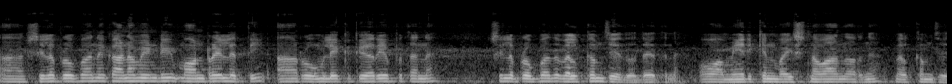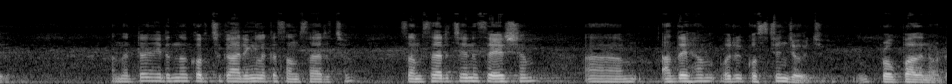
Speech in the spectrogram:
ആ, ശീല കാണാൻ വേണ്ടി മോൺട്രയിലെത്തി. ആ റൂമിലേക്ക് കയറിയപ്പോൾ തന്നെ ശീല പ്രഭുപാദ് വെൽക്കം ചെയ്തു അദ്ദേഹത്തിന്. ഓ അമേരിക്കൻ വൈഷ്ണവ എന്ന് പറഞ്ഞ് വെൽക്കം ചെയ്തു. എന്നിട്ട് ഇരുന്ന് കുറച്ച് കാര്യങ്ങളൊക്കെ സംസാരിച്ചു. സംസാരിച്ചതിന് ശേഷം അദ്ദേഹം ഒരു ക്വസ്റ്റ്യൻ ചോദിച്ചു പ്രഭുപാദിനോട്.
